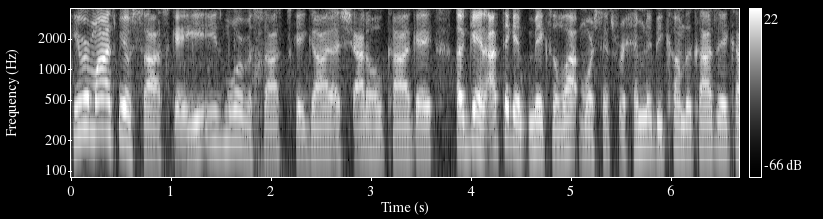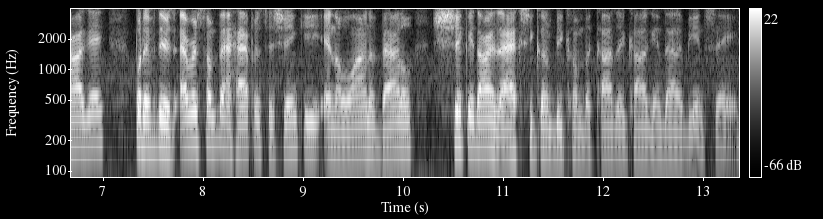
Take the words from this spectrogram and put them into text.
He reminds me of Sasuke. He, he's more of a Sasuke guy, a Shadow Hokage. Again, I think it makes a lot more sense for him to become the Kaze Kage. But if there's ever something that happens to Shinki in a line of battle, Shikadai is actually going to become the Kaze Kage, and that'd be insane.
